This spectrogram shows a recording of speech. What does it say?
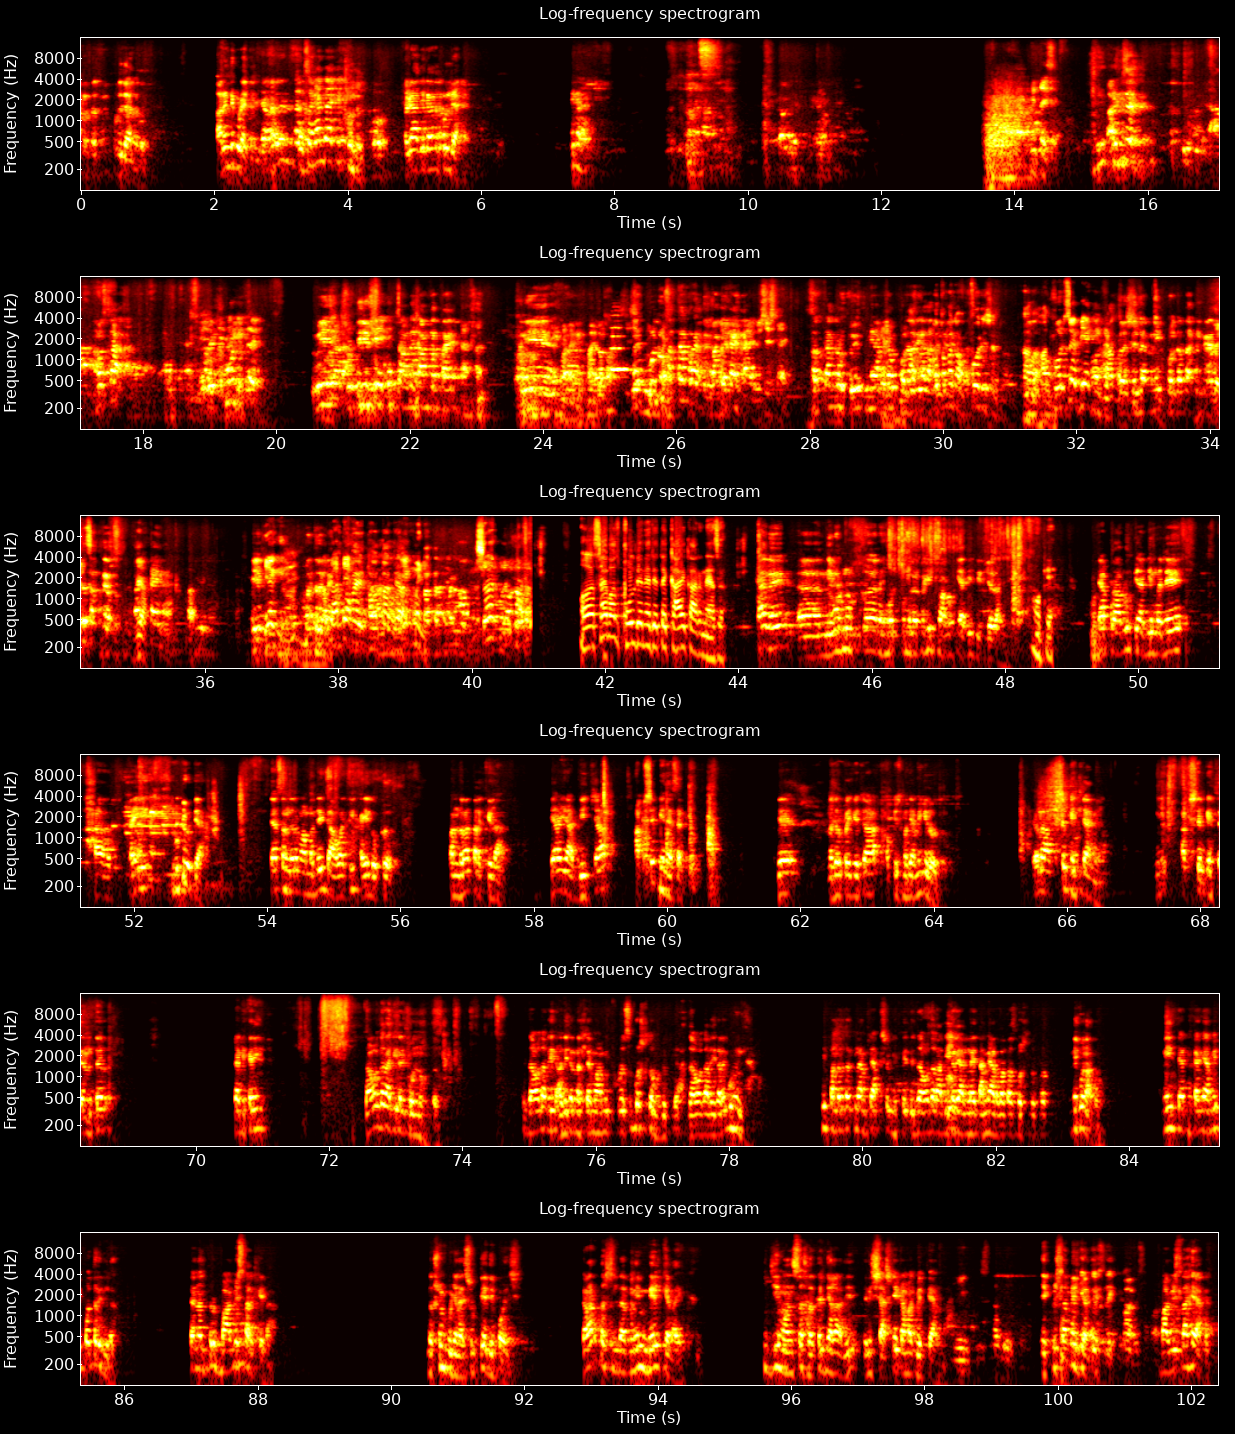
करतात तुम्ही पुढे सगळ्यांना एक एक फुल सगळ्या अधिकाऱ्यांना फुल द्या. ठीक आहे. आरएनडी साहेब. नमस्कार. फुल तुम्ही सुट्टी दिवशी खूप चांगलं काम करताय. आणि फुल सत्कार करायचं बाकी काय नाही. विशेष काय? सत्कार करतोय. तुम्ही आमच्या फौजदारीला दाखल पुढचं बिया घे. तहसीलदारांनी फौजदार दाखल करायचं सत्कार करतो बाकी काय नाही बिया घे. पत्र तात्या, एक मिनिट. सर. अ, साहेब आज फोल देण्यात येते काय कारण आहे याचं? काय झालंय अं, निवडणूक रहिवत प्रारूप यादी दिली झाली ओके. त्या प्रारूप यादीमध्ये हा, काही त्रुटी होत्या. त्या संदर्भामध्ये गावातील काही लोक पंधरा तारखेला त्या यादीच्या आक्षेप घेण्यासाठी. म्हणजे नगरपालिकेच्या ऑफिसमध्ये आम्ही गेलो होतो. त्याला आक्षेप घेतले आम्ही. आणि आक्षेप घेतल्यानंतर त्या ठिकाणी जबाबदार अधिकारी कोण नव्हतं? जबाबदार अधिकारी नसल्यामुळे आम्ही थोडस बसलो होतो की जबाबदार अधिकारी बोलून घ्या. मी पंधरा तारखेला आमचे आक्षेप घेतले ते जबाबदार अधिकारी आले नाहीत आम्ही अर्धा तास बसलो होतो निघून आलो. आणि त्या ठिकाणी आम्ही पत्र दिलं त्यानंतर बावीस तारखेला लक्ष्मीपूजन आहे सुट्टी आहे दीपावलीची. कराड तहसीलदारांनी मेल केला एक जी माणसं हरकत द्यायला आली त्यांनी शासकीय कामात व्यत्यय आणला. एकवीसला मेल केला. बावीसला. हे आलं.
